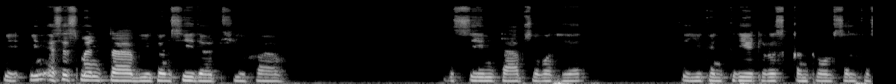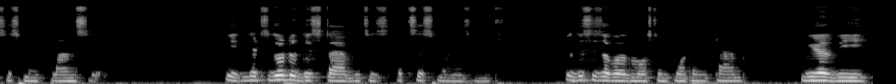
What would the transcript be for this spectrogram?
Okay in assessment tab you can see that you have the same tabs over here. Okay, you can create risk control self-assessment plans here. Okay let's go to this tab which is access management. So this is our most important tab where we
